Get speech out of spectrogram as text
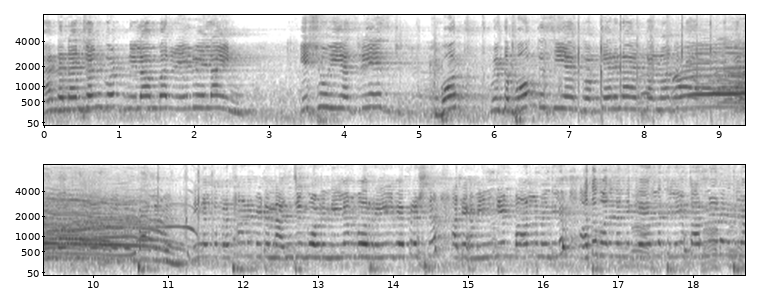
And the Nanjangud Nilambar railway line issue he has raised both with the both the CMs of Kerala and Karnataka, and he also raised it in Parliament. നിങ്ങൾക്ക് പ്രധാനപ്പെട്ട നഞ്ചങ്കോട് നിലമ്പൂർ റെയിൽവേ പ്രശ്നം അദ്ദേഹം ഇന്ത്യൻ പാർലമെന്റിലും അതുപോലെ തന്നെ കേരളത്തിലെയും കർണാടകത്തിലെ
